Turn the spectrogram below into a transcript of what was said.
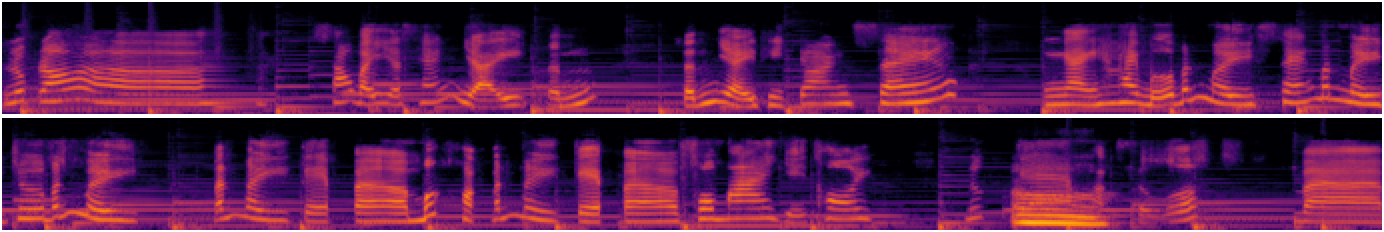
Lúc đó sáu uh, bảy giờ sáng dậy tỉnh. Tỉnh dậy thì cho ăn sáng ngày hai bữa bánh mì sáng bánh mì trưa bánh mì bánh mì kẹp uh, mứt hoặc bánh mì kẹp uh, phô mai vậy thôi nước cam ừ. hoặc sữa và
